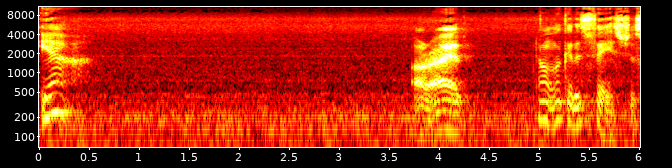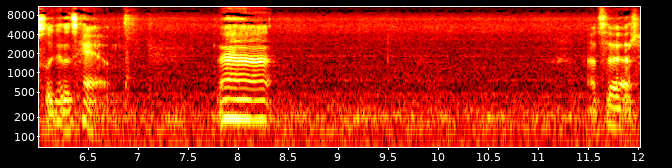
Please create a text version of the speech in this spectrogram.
Yeah. Alright. Don't look at his face, just look at his hands. That. That's it.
